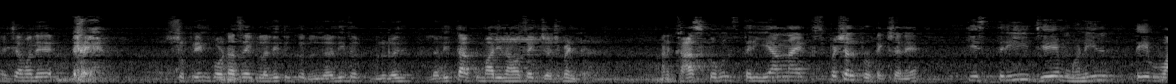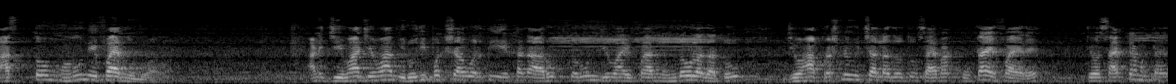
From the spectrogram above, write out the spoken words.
याच्यामध्ये सुप्रीम कोर्टाचं एक ललित ललित ललित- ललिता कुमारी नावाचं एक जजमेंट आहे. आणि खास करून स्त्रियांना एक स्पेशल प्रोटेक्शन आहे की स्त्री जे म्हणील ते वाचतो म्हणून एफ आय आर नोंदवावा. आणि जेव्हा जेव्हा विरोधी पक्षावरती एखादा आरोप करून जेव्हा एफ आय आर नोंदवला जातो जेव्हा हा प्रश्न विचारला जातो साहेब हा खोटा एफ आय आर आहे? तेव्हा साहेब काय म्हणतात?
